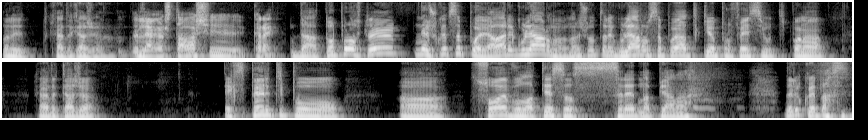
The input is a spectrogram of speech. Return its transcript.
нали, така да кажа. Лягаш, ставаш и край. Да, то просто е нещо, което се появява регулярно. Нали, защото регулярно се появяват такива професии от типа на, как да кажа, експерти по а, соево лате с средна пяна. Дали, което аз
